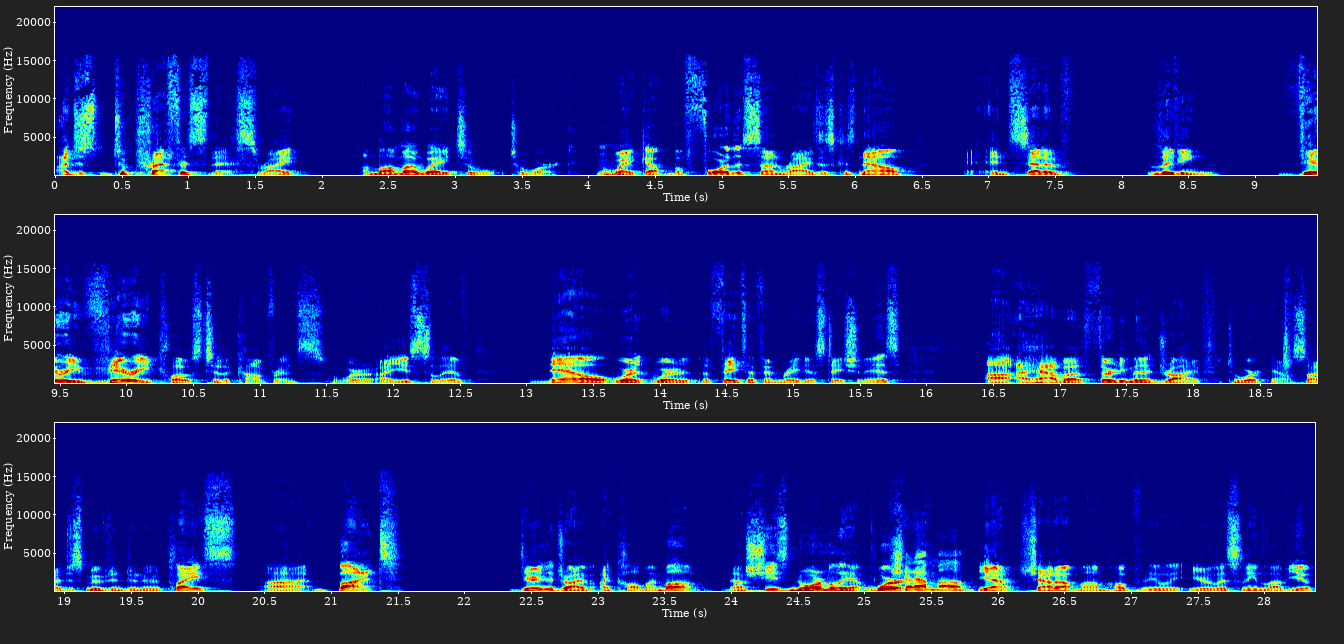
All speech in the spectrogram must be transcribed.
I just to preface this, right? I'm on my way to to work. Mm-hmm. I wake up before the sun rises because now instead of living very very close to the conference where I used to live, now where where the Faith FM radio station is, uh, I have a 30 minute drive to work now. So I just moved into a new place. Uh, but during the drive, I call my mom. Now she's normally at work. Shout out, mom. Yeah, shout out, mom. Hopefully you're listening. Love you.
